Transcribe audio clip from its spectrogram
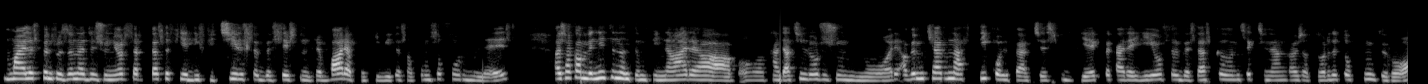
mai ales pentru zona de junior, s-ar putea să fie dificil să găsești întrebarea potrivită sau cum să o formulezi, așa că am venit în întâmpinarea uh, candidaților juniori. Avem chiar un articol pe acest subiect pe care ei o să-l găsească în secțiunea angajator de top.ro.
